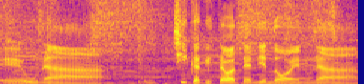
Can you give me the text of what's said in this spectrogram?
Eh, una chica que estaba atendiendo en una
